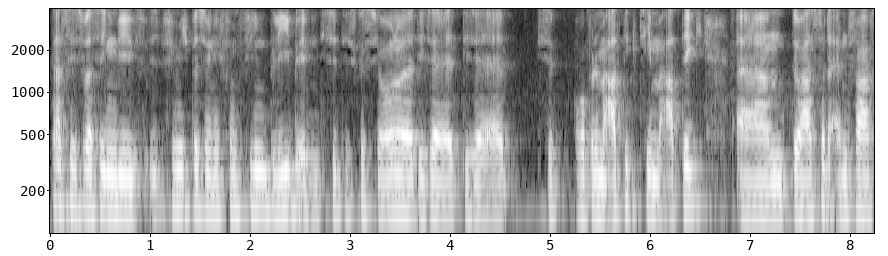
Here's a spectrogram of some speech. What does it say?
das ist, was irgendwie für mich persönlich vom Film blieb, eben diese Diskussion oder diese, diese, diese Problematik, Thematik. Ähm, du hast halt einfach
